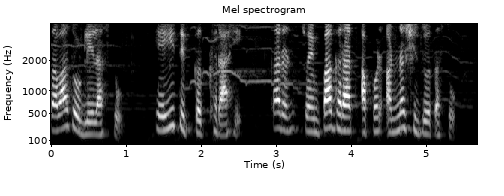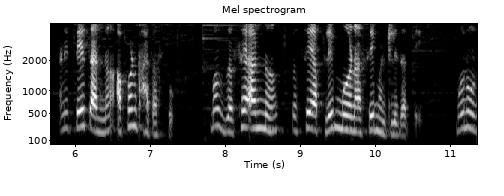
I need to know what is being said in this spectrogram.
तवा जोडलेला असतो. हेही तितकंच खरं आहे. कारण स्वयंपाकघरात आपण अन्न शिजवत असतो आणि तेच अन्न आपण खात असतो. मग जसे अन्न तसे आपले मन असे म्हटले जाते. म्हणून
